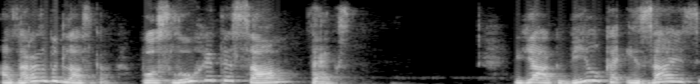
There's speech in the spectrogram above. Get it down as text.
А зараз, будь ласка, послухайте сам текст. Як білка і заєць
